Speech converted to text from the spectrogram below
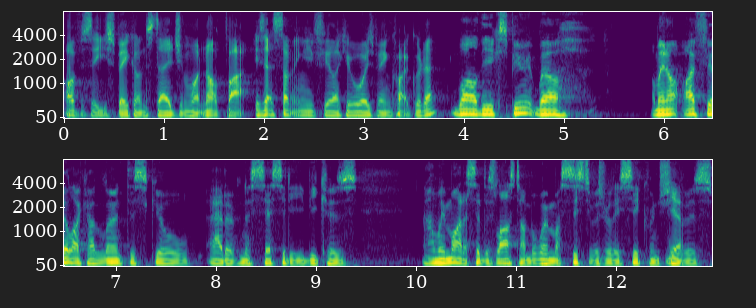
Obviously, you speak on stage and whatnot, but is that something you feel like you've always been quite good at? Well, the experience. Well, I mean, I, I feel like I learnt this skill out of necessity because we might have said this last time, but when my sister was really sick when she Yep. was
